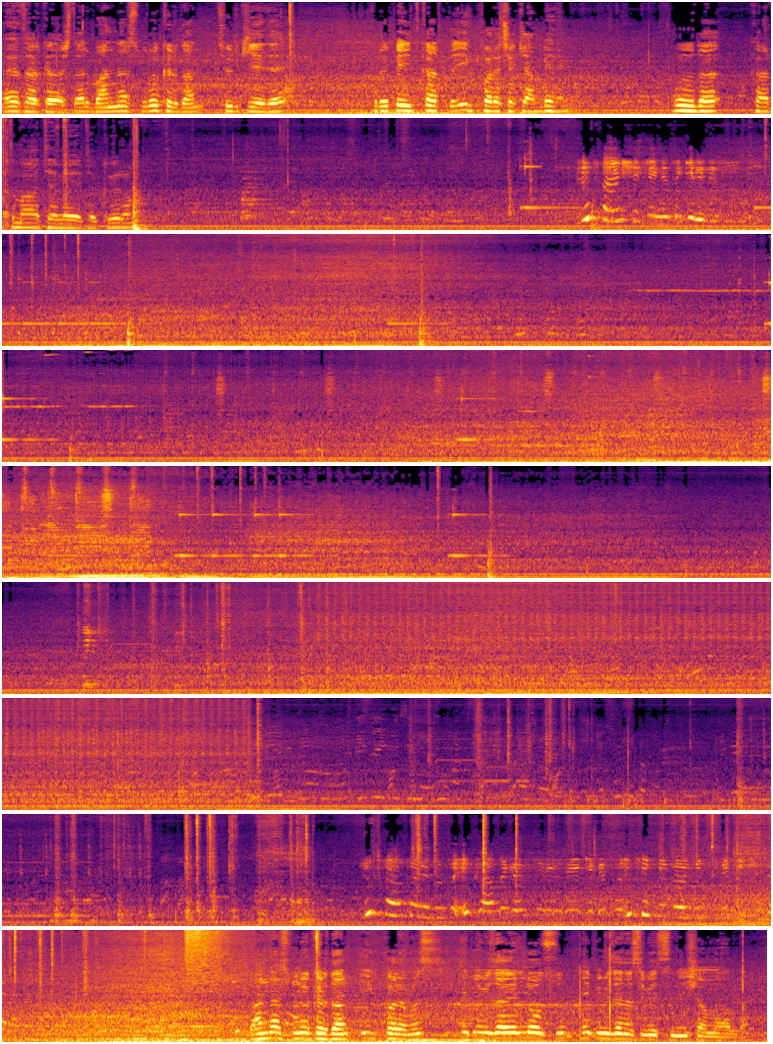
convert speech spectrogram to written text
Evet arkadaşlar, Banners Broker'dan Türkiye'de prepaid kartla ilk para çeken benim. Bunu da kartıma ATM'ye takıyorum. Lütfen şifrenizi giriniz. Lütfen paranızı ekranda gösterildiği gibi para çekme bölgesine. Banners Broker'dan ilk paramız. Hepimize hayırlı olsun. Hepimize nasip etsin inşallah Allah.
